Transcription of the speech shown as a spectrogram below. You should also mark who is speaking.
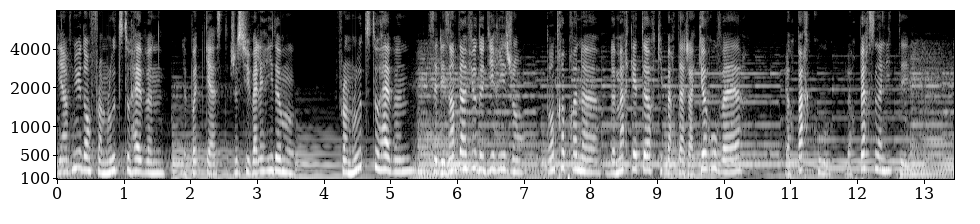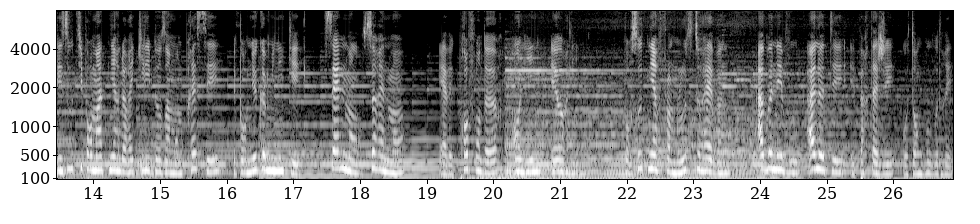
Speaker 1: Bienvenue dans From Roots to Heaven, le podcast. Je suis Valérie Demont. From Roots to Heaven, c'est des interviews de dirigeants, d'entrepreneurs, de marketeurs qui partagent à cœur ouvert leur parcours, leur personnalité, les outils pour maintenir leur équilibre dans un monde pressé et pour mieux communiquer sainement, sereinement et avec profondeur en ligne et hors ligne. Pour soutenir From Roots to Heaven, abonnez-vous, annotez et partagez autant que vous voudrez.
